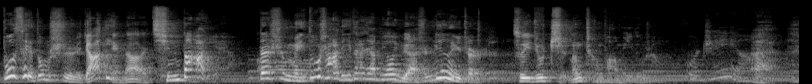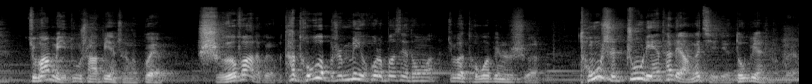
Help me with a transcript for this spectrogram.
波塞冬是雅典娜的亲大爷呀。但是美杜莎离大家比较远，是另一阵儿的，所以就只能惩罚美杜莎。我这样，哎，就把美杜莎变成了怪物，蛇发的怪物。她头发不是魅惑了波塞冬吗？就把头发变成蛇了。同时，珠帘她两个姐姐都变成了怪物。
